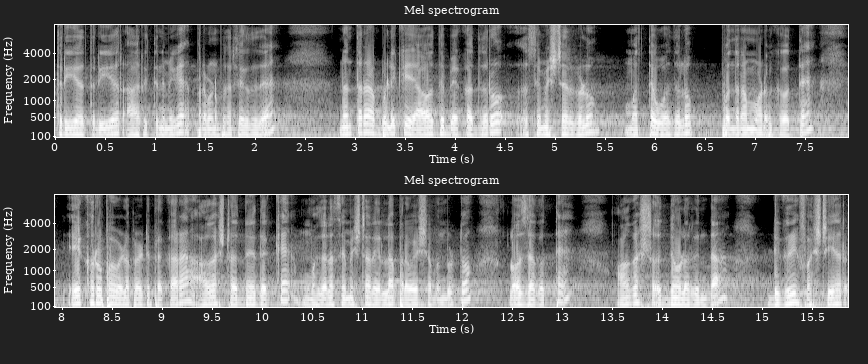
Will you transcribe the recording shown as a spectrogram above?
ತ್ರೀ ಇಯರ್ ತ್ರೀ ಇಯರ್ ಆ ರೀತಿ ನಿಮಗೆ ಪ್ರಮಾಣ ಪತ್ರ ಸಿಗ್ತದೆ. ನಂತರ ಬಳಿಕ ಯಾವುದೇ ಬೇಕಾದರೂ ಸೆಮಿಸ್ಟರ್ಗಳು ಮತ್ತೆ ಓದಲು ಪುನರಾರಂಭ ಮಾಡಬೇಕಾಗುತ್ತೆ. ಏಕರೂಪ ವೇಳಾಪಟ್ಟಿ ಪ್ರಕಾರ ಆಗಸ್ಟ್ ಹದಿನೈದಕ್ಕೆ ಮೊದಲ ಸೆಮಿಸ್ಟರ್ ಎಲ್ಲ ಪ್ರವೇಶ ಬಂದ್ಬಿಟ್ಟು ಕ್ಲೋಸ್ ಆಗುತ್ತೆ. ಆಗಸ್ಟ್ ಹದಿನೇಳರಿಂದ ಡಿಗ್ರಿ ಫಸ್ಟ್ ಇಯರ್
